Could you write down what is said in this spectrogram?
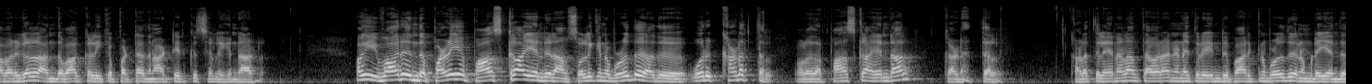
அவர்கள் அந்த வாக்களிக்கப்பட்ட அந்த நாட்டிற்கு செல்கின்றார்கள். ஆக இவ்வாறு இந்த பழைய பாஸ்கா என்று நாம் சொல்லிக்கின்ற பொழுது அது ஒரு கடத்தல். அவ்வளோதான் பாஸ்கா என்றால் கடத்தல். கடத்தல் என்னெல்லாம் தவறாக நினைத்துல என்று பார்க்கின்ற பொழுது நம்முடைய இந்த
